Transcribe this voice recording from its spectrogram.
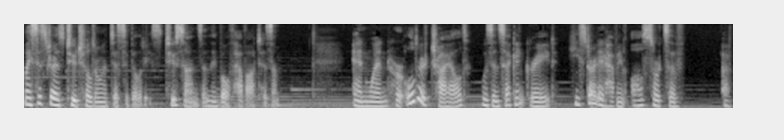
My sister has two children with disabilities, two sons, and they both have autism. And when her older child was in second grade, he started having all sorts of, of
